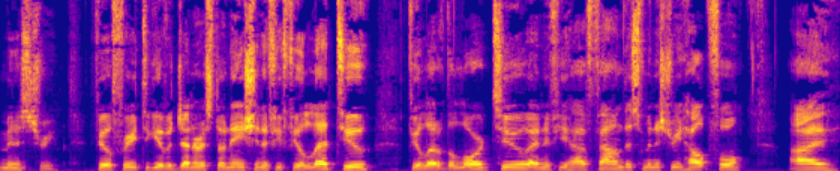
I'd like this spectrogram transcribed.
ministry. Feel free to give a generous donation if you feel led to, feel led of the Lord to, and if you have found this ministry helpful, I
